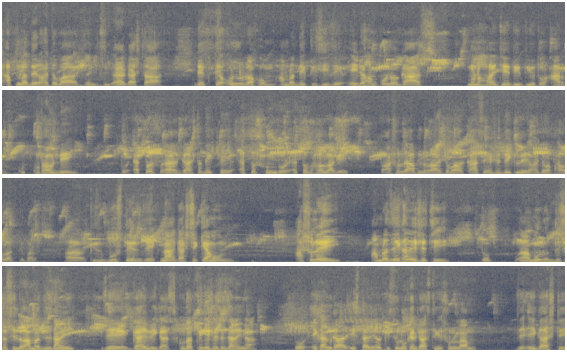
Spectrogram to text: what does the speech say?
আপনাদের হয়তো বা গাছটা দেখতে অন্যরকম। আমরা দেখতেছি যে এইরকম কোনো গাছ মনে হয় যে দ্বিতীয়ত আর কোথাও নেই। তো এত গাছটা দেখতে এত সুন্দর, এত ভালো লাগে। তো আসলে আপনারা হয়তো বা কাছে এসে দেখলে হয়তো বা ভালো লাগতে পারে। কিছু বুঝতেন যে, না, গাছটি কেমন? আসলেই আমরা যে এখানে এসেছি, তো মূল উদ্দেশ্য ছিল আমরা যে জানি যে গায়েবি গাছ কোথা থেকে এসেছে জানি না। তো এখানকার স্থানীয় কিছু লোকের কাছ থেকে শুনলাম যে এই গাছটি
